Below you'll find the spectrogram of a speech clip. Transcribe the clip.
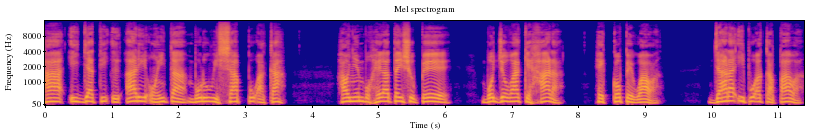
ha ijati'y'ári oĩta mburuvicha pu'aka, ha oñembohératai chupe mbojovakehára, hekopeguáva, jára ipu'akapáva,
